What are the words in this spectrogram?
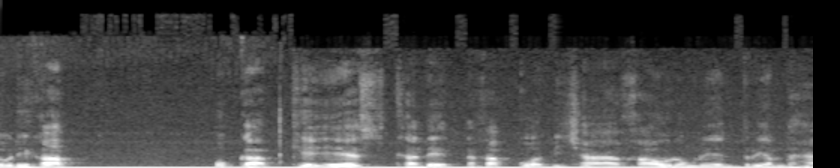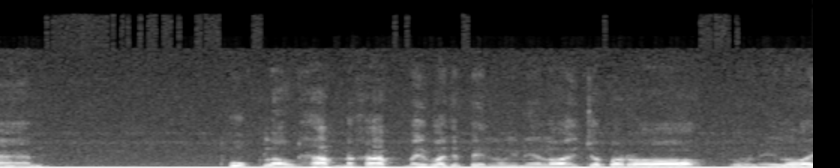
สวัสดีครับ พบกับ KS Cadet นะครับ กวดวิชาเข้าโรงเรียนเตรียมทหาร ทุกเหล่าทัพนะครับ ไม่ว่าจะเป็นโรงเรียนในร้อยจปรโรงเรียนในร้อย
